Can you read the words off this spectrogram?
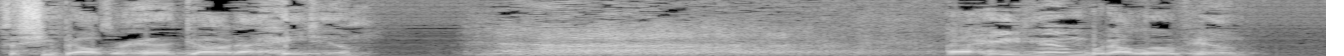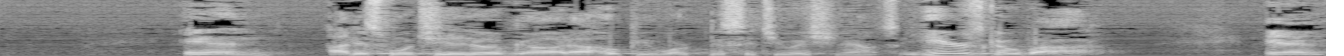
So she bows her head, God, I hate him. I hate him, but I love him. And I just want you to know, God, I hope you work this situation out. So years go by, and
